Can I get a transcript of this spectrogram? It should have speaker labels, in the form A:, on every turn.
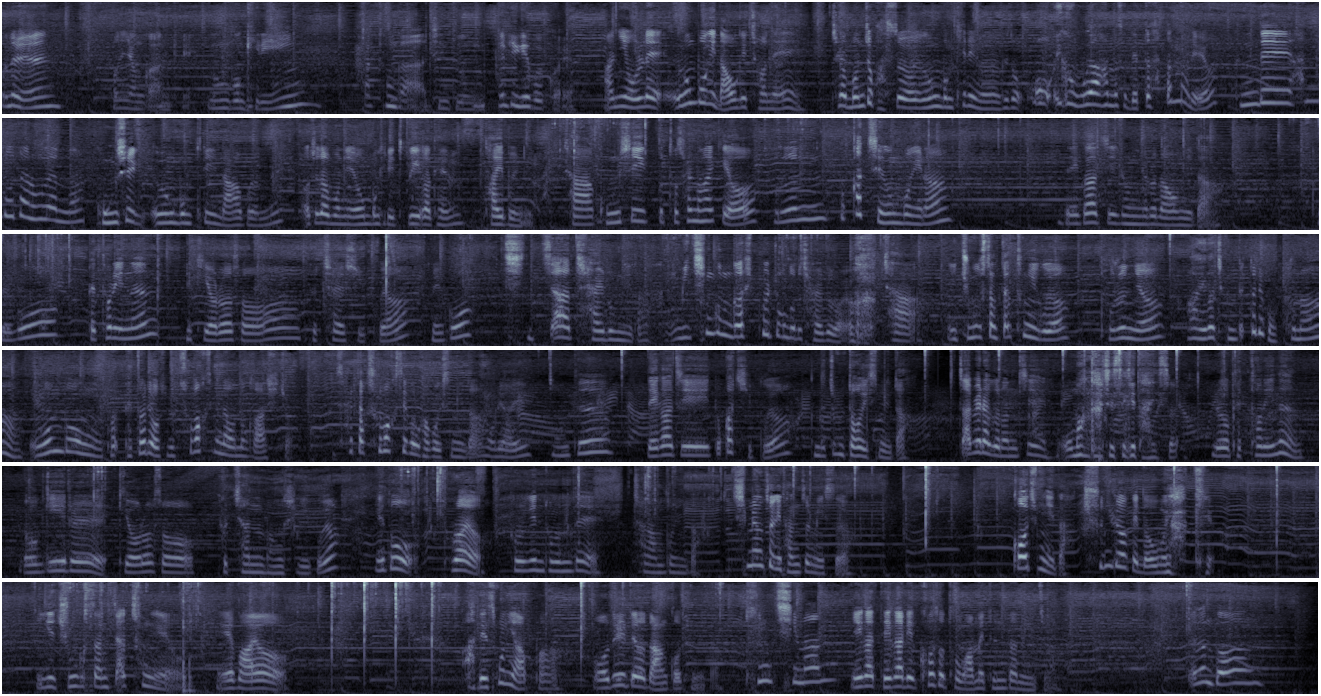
A: 오늘은 본인과 함께 응원봉 키링 짝퉁과 진퉁 해주게 해볼 거예요. 아니 원래 응원봉이 나오기 전에 제가 먼저 봤어요 응원봉 키링을 그래서 어 이거 뭐야 하면서 냅다 샀단 말이에요. 근데 한두 달 후였나 공식 응원봉 키링이 나와버렸네. 어쩌다 보니 응원봉 키링 두 개가 된 다이브입니다. 자 공식부터 설명할게요. 불은 똑같이 응원봉이랑 네 가지 종류로 나옵니다. 그리고 배터리는 이렇게 열어서 교체할 수 있고요. 그리고 진짜 잘 돕니다. 미친 건가 싶을 정도로 잘 돌아요. 자, 이 중국산 짝퉁이고요. 불은요. 아, 이거 지금 배터리가 없구나. 응원봉 배- 배터리 없으면 수박색 나오는 거 아시죠? 살짝 수박색으로 가고 있습니다. 우리 아이. 아무튼 네 가지 똑같이 있고요. 근데 좀 더 있습니다. 짭이라 그런지 5만 가지 색이 다 있어요. 그리고 배터리는 여기를 이렇게 열어서 교체하는 방식이고요. 얘도 돌아요. 돌긴 도는데 잘 안 보인다. 치명적인 단점이 있어요. 꺼집니다. 충격에 너무 약해요. 이게 중국산 짝퉁이에요. 얘 봐요. 아, 내 손이 아파. 어딜 대어도 안 꺼집니다. 킹치만 얘가 대가리 커서 더 마음에 든다는 점. 이런 건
